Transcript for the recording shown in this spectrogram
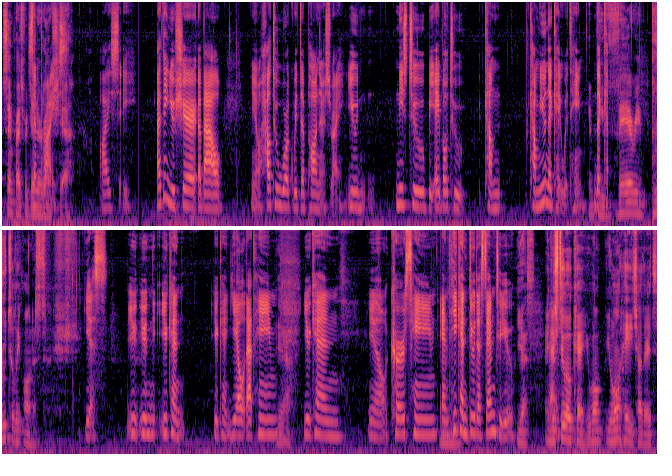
same price for Same dinner lunch. Yeah. I see. I think you share about, you know, how to work with the partners, right? You need to be able to com- communicate with him. And The be ca- very brutally honest. yes, you you you can you can yell at him. Yeah. You can, you know, curse him, and Mm-hmm. he can do the same to you. Yes. And Right. you're still okay. You won't. You won't hate each other. It's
